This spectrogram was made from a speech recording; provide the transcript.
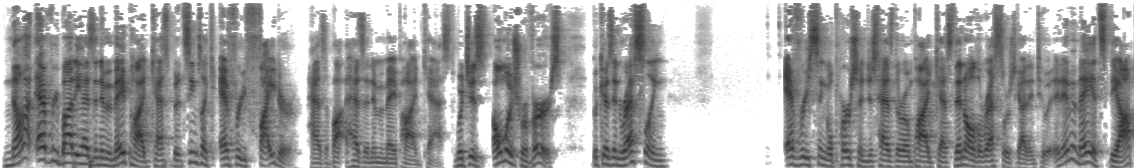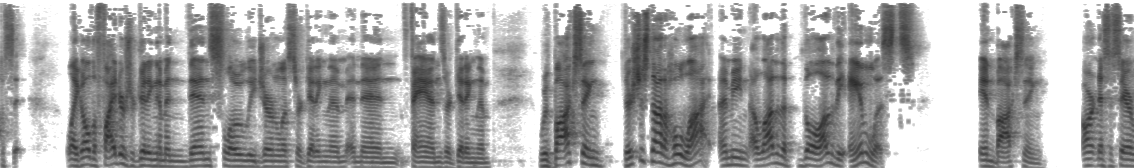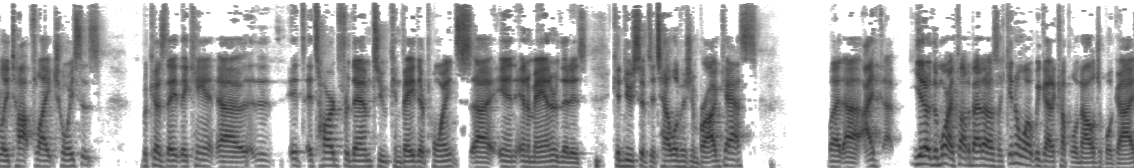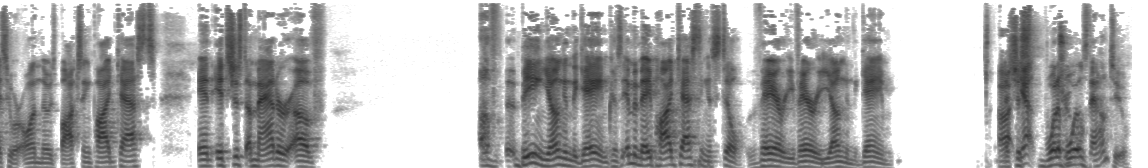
Not everybody has an MMA podcast, but it seems like every fighter has a has an MMA podcast, which is almost reversed because in wrestling – every single person just has their own podcast. Then all the wrestlers got into it. In MMA, it's the opposite. Like all the fighters are getting them, and then slowly journalists are getting them, and then fans are getting them. With boxing, there's just not a whole lot. I mean, a lot of the, a lot of the analysts in boxing aren't necessarily top flight choices because they they can't. Uh, it's it's hard for them to convey their points uh, in in a manner that is conducive to television broadcasts. But uh, I you know, the more I thought about it, I was like, you know what? We got a couple of knowledgeable guys who are on those boxing podcasts. And it's just a matter of of being young in the game because MMA podcasting is still very, very young in the game. That's uh, just yeah, what true. it boils down to.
